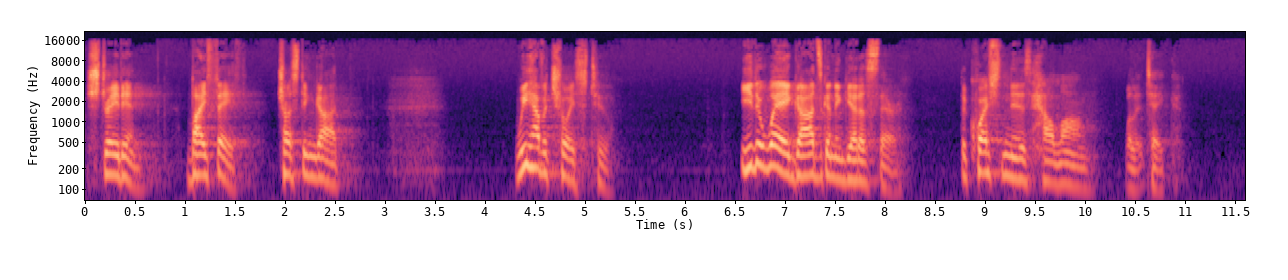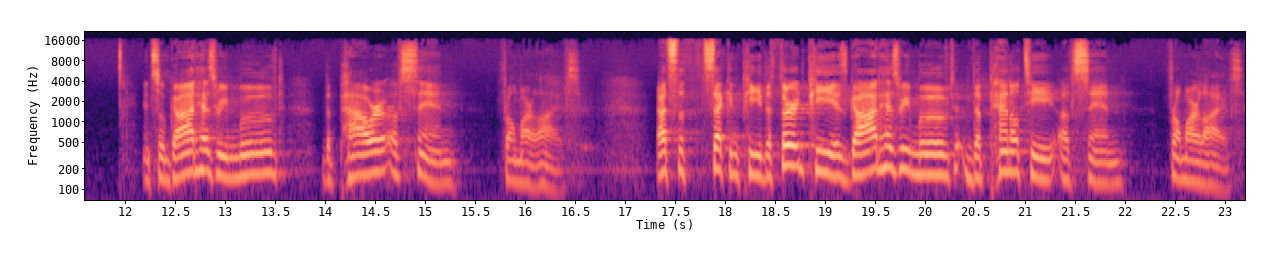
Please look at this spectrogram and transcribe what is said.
straight in by faith, trusting God. We have a choice too. Either way, God's going to get us there. The question is, how long will it take? And so God has removed the power of sin from our lives. That's the second P. The third P is God has removed the penalty of sin from our lives.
